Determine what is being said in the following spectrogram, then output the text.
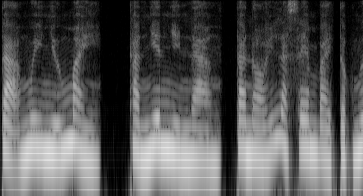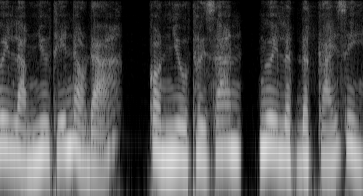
Tạ Nguy nhướng mày, thản nhiên nhìn nàng, ta nói là xem bài tập ngươi làm như thế nào đã, còn nhiều thời gian, ngươi lật đật cái gì.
